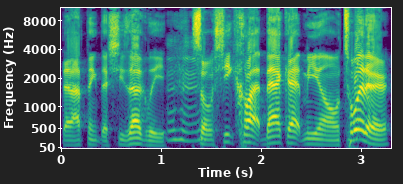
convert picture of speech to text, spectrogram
that I think that she's ugly. Mm-hmm. So if she clapped back at me on Twitter,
